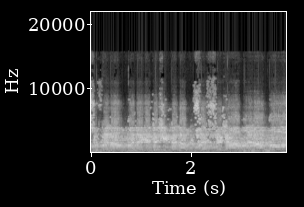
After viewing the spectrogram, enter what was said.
सुकलां मनयज शीतलं सस्य श्यामलाम्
